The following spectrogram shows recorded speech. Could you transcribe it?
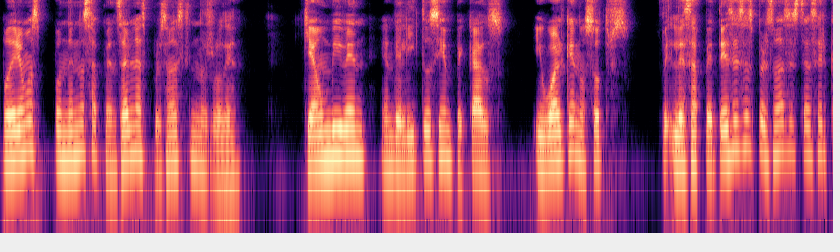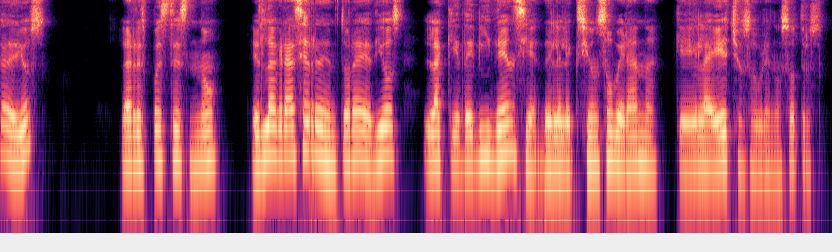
podríamos ponernos a pensar en las personas que nos rodean, que aún viven en delitos y en pecados, igual que nosotros. ¿Les apetece a esas personas estar cerca de Dios? La respuesta es no. Es la gracia redentora de Dios la que da evidencia de la elección soberana que Él ha hecho sobre nosotros.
